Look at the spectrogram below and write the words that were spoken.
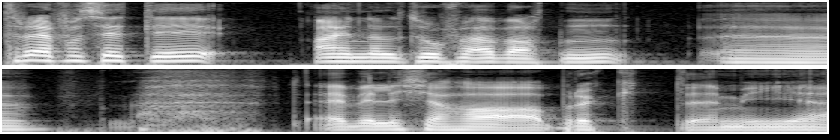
Tre for City, én eller to for Everton. Uh, jeg vil ikke ha brukt eh, mye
